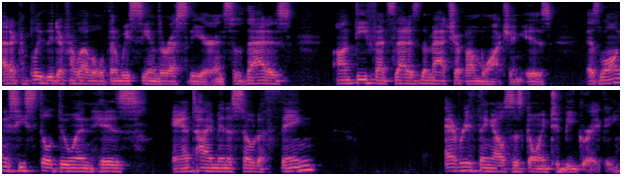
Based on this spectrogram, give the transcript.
at a completely different level than we see in the rest of the year. And so that is on defense, that is the matchup I'm watching. Is as long as he's still doing his anti Minnesota thing, everything else is going to be gravy.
